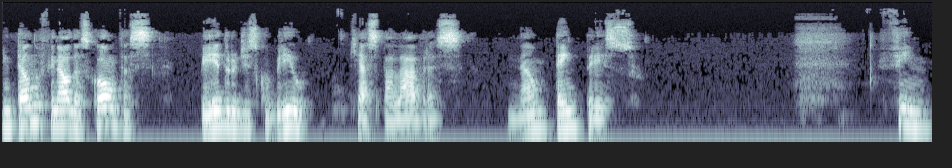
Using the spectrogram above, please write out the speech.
Então, no final das contas, Pedro descobriu que as palavras não têm preço. Fim.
